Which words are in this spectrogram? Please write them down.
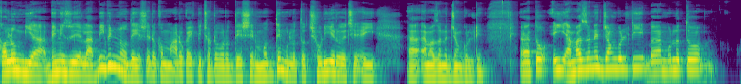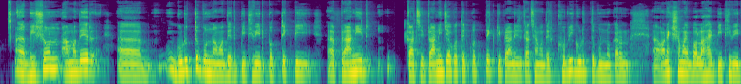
Colombia, Venezuela, বিভিন্ন দেশ, এরকম আরও কয়েকটি ছোট বড় দেশের মধ্যে মূলত ছড়িয়ে রয়েছে এই অ্যামাজনের জঙ্গলটি। তো এই অ্যামাজনের জঙ্গলটি মূলত ভীষণ আমাদের গুরুত্বপূর্ণ আমাদের পৃথিবীর প্রত্যেকটি প্রাণীর কাছে, প্রাণী জগতের প্রত্যেকটি প্রাণীর কাছে আমাদের খুবই গুরুত্বপূর্ণ। কারণ অনেক সময় বলা হয় পৃথিবীর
